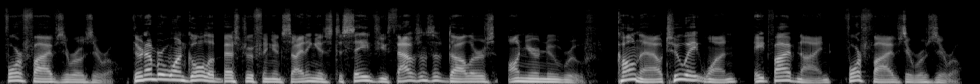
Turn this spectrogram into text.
4500. Their number one goal at Best Roofing and Siding is to save you thousands of dollars on your new roof. Call now 281 859 4500.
